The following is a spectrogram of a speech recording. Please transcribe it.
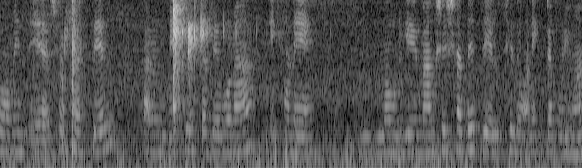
সয়াবিন সরষার তেল, কারণ বেশি একটা দেব না। এখানে মুরগির মাংসের সাথে তেল ছিল অনেকটা পরিমাণ,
